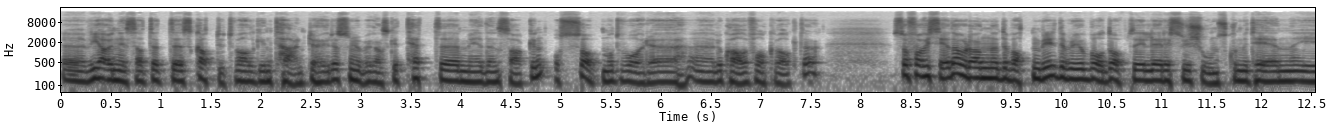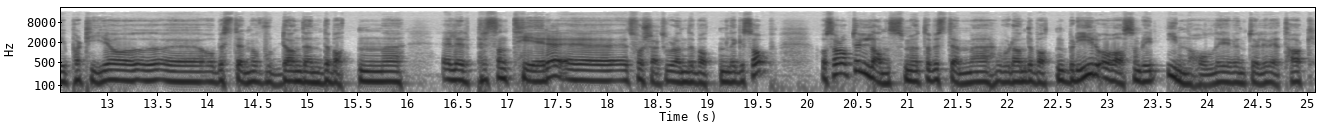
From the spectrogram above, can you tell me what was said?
Eh, vi har jo nedsatt et eh, skatteutvalg internt i Høyre som jobber ganske tett eh, med den saken, også opp mot våre lokale folkevalgte. Så får vi se da hvordan debatten blir. Det blir jo både opp til resolusjonskomiteen i partiet å, bestemme hvordan den debatten Eller presentere et forslag til hvordan debatten legges opp. Og så er det opp til landsmøtet å bestemme hvordan debatten blir, og hva som blir innholdet i eventuelle vedtak.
